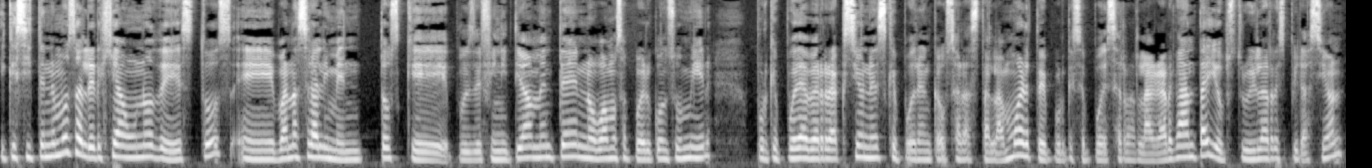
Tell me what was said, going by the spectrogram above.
y que si tenemos alergia a uno de estos, eh, van a ser alimentos que pues definitivamente no vamos a poder consumir porque puede haber reacciones que podrían causar hasta la muerte, porque se puede cerrar la garganta y obstruir la respiración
